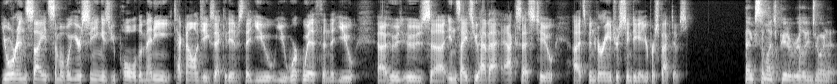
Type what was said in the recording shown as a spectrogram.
your insights, some of what you're seeing as you poll the many technology executives that you you work with and that you uh, who, whose uh, insights you have a- access to. Uh, it's been very interesting to get your perspectives. Thanks so much, Peter. Really enjoyed it.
